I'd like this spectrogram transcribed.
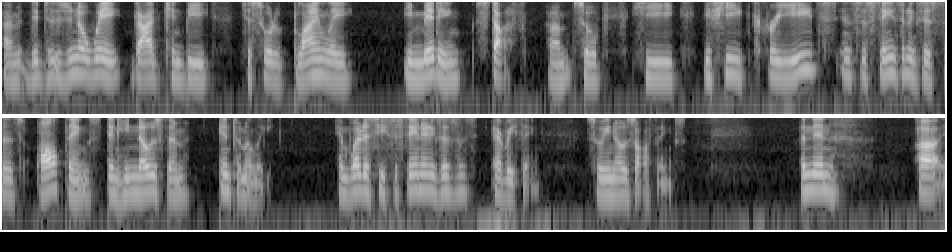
Um, there's no way God can be just sort of blindly emitting stuff. Um, so he, if he creates and sustains in existence all things, then he knows them intimately. And what does he sustain in existence? Everything. So he knows all things. And then, uh,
